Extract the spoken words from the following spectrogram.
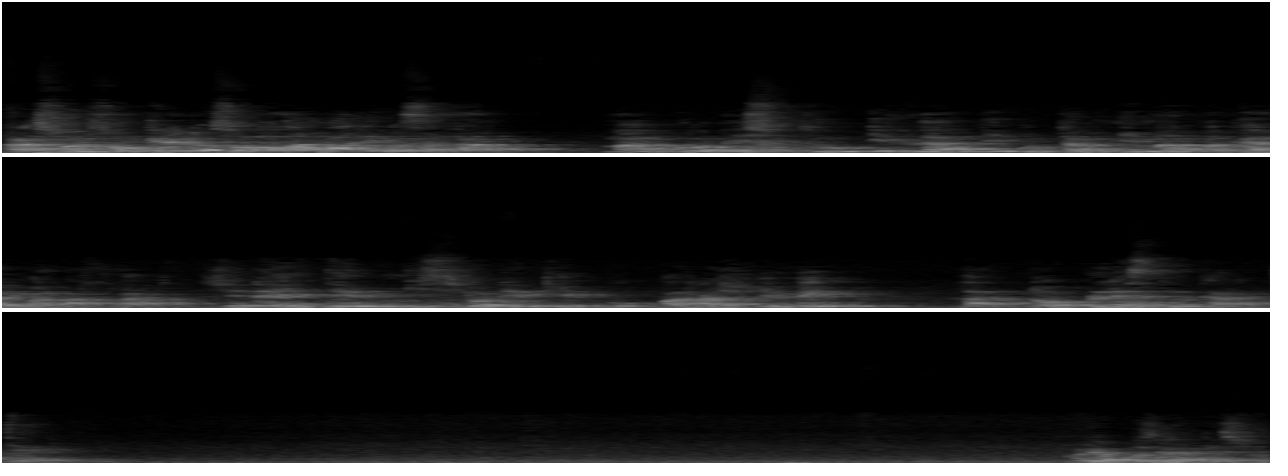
Rasoul son credo sallallahu alayhi wa sallam ma bu'istu illa li utammima makarim al-akhlaq. Je n'ai été missionné que pour parachever la noblesse de caractère. On lui a la question?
